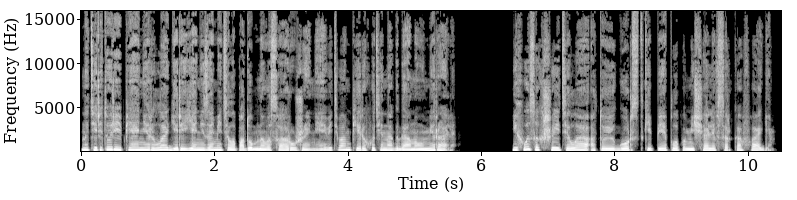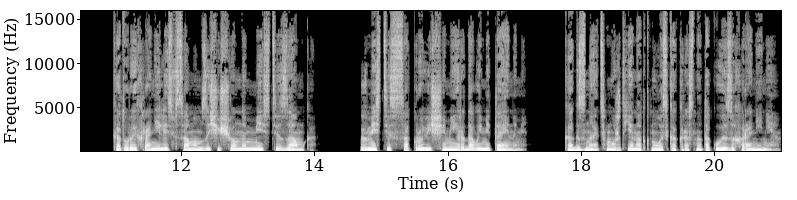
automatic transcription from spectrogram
На территории пионер-лагеря я не заметила подобного сооружения, ведь вампиры хоть иногда, но умирали. Их высохшие тела, а то и горстки пепла помещали в саркофаги, которые хранились в самом защищенном месте замка, вместе с сокровищами и родовыми тайнами. Как знать, может, я наткнулась как раз на такое захоронение?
